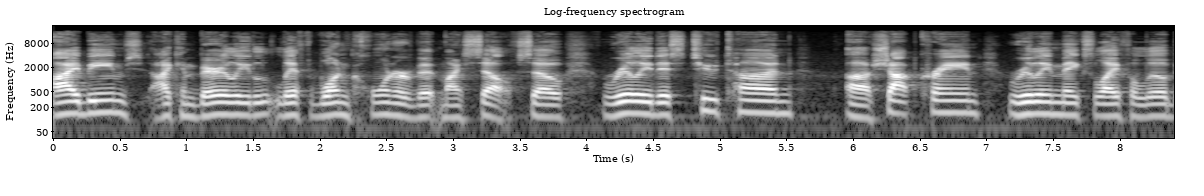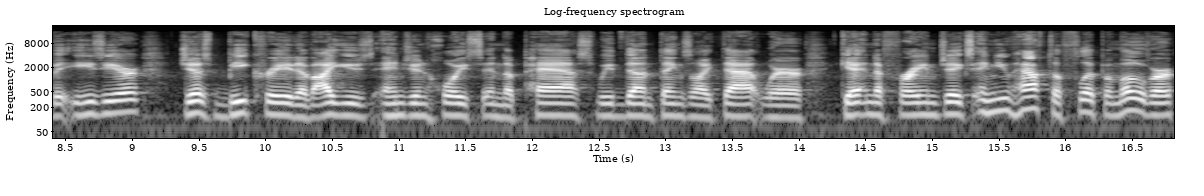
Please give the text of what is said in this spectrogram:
I-beams, I can barely lift one corner of it myself. So really this two ton uh, shop crane really makes life a little bit easier. Just be creative. I used engine hoists in the past. We've done things like that where getting the frame jigs and you have to flip them over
